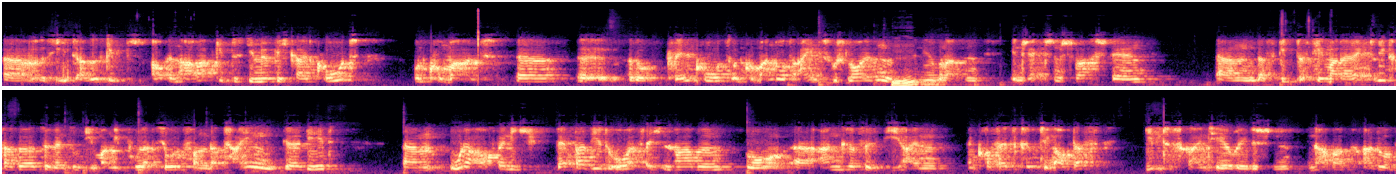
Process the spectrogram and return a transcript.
äh, sieht. Also es gibt auch in ABAP gibt es die Möglichkeit, Code und Command, äh, äh, also Quellcodes und Kommandos einzuschleusen. Das mhm. sind die sogenannten Injection-Schwachstellen. Ähm, das gibt das Thema Directory Traversal, wenn es um die Manipulation von Dateien äh, geht. Ähm, oder auch wenn ich webbasierte Oberflächen habe, so äh, Angriffe wie ein, ein Cross-Site-Scripting, auch das gibt es rein theoretisch in, ABAP. Also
